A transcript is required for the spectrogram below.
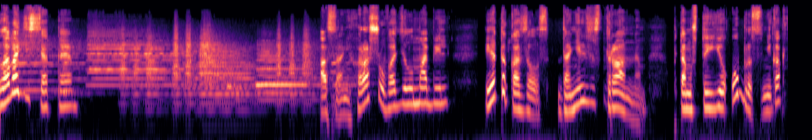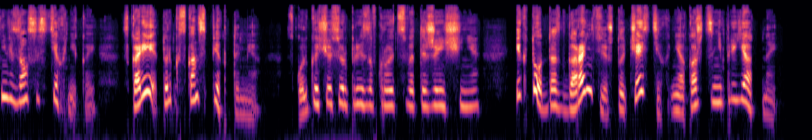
Глава десятая. А Саня хорошо водила мобиль. И это казалось да нельзя странным, потому что ее образ никак не вязался с техникой. Скорее, только с конспектами. Сколько еще сюрпризов кроется в этой женщине? И кто даст гарантию, что часть их не окажется неприятной?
